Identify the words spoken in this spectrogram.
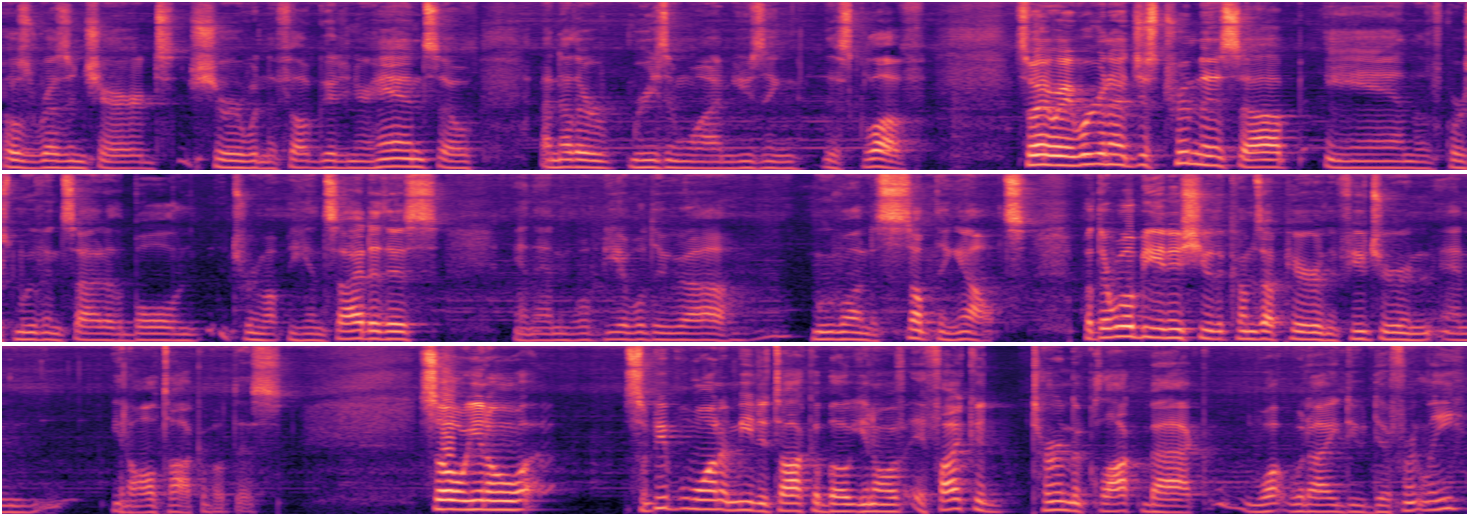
those resin shards sure wouldn't have felt good in your hand. So another reason why I'm using this glove. So anyway, we're going to just trim this up and of course move inside of the bowl and trim up the inside of this. And then we'll be able to uh, move on to something else. But there will be an issue that comes up here in the future and, and you know, I'll talk about this. So, you know, some people wanted me to talk about, you know, if, if I could turn the clock back, what would I do differently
